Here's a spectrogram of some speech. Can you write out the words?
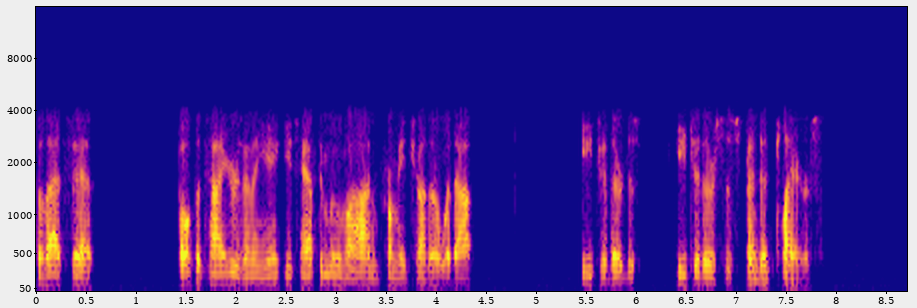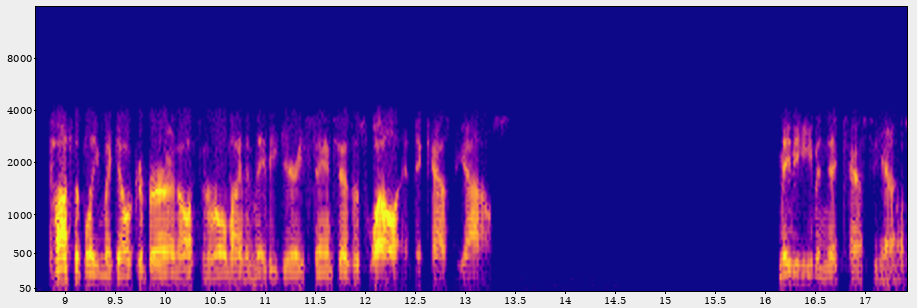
So that's it. Both the Tigers and the Yankees have to move on from each other without each of their each of their suspended players. Possibly Miguel Cabrera and Austin Romine and maybe Gary Sanchez as well and Nick Castellanos. Maybe even Nick Castellanos,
